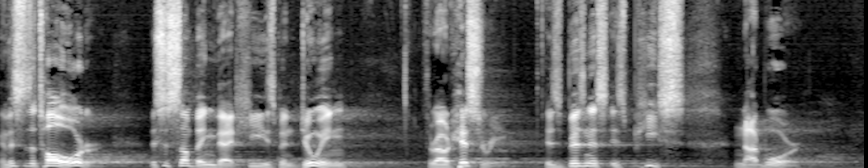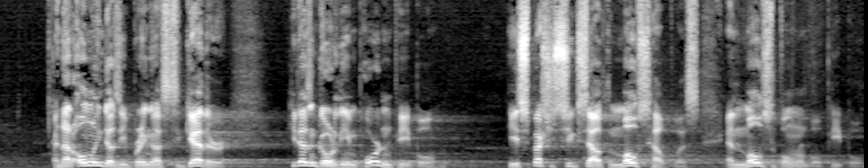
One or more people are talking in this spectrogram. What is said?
And this is a tall order. This is something that he's been doing throughout history. His business is peace, not war. And not only does he bring us together, he doesn't go to the important people, he especially seeks out the most helpless and most vulnerable people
